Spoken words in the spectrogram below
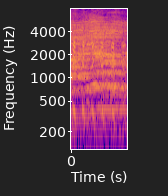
ha ha ha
